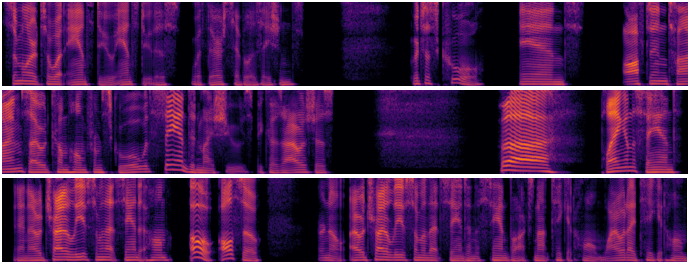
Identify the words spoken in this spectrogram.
Similar to what ants do. Ants do this with their civilizations, which is cool. And oftentimes I would come home from school with sand in my shoes because I was just uh, playing in the sand and I would try to leave some of that sand at home. Oh, also, or no, I would try to leave some of that sand in the sandbox, not take it home. Why would I take it home?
